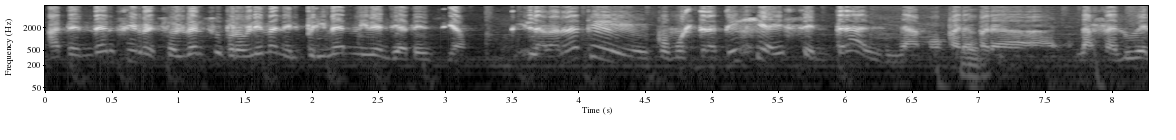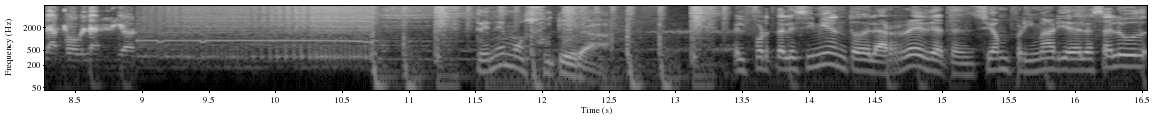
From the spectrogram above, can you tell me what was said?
atenderse y resolver su problema en el primer nivel de atención. La verdad que como estrategia es central, digamos, para, para la salud de la población. Tenemos Futura. El fortalecimiento de la red de atención primaria de la salud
